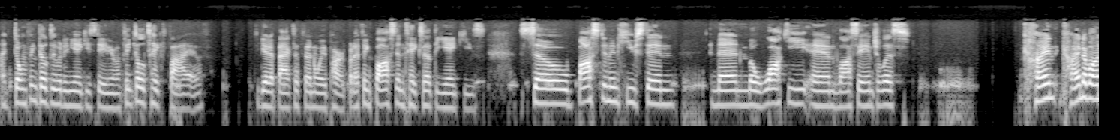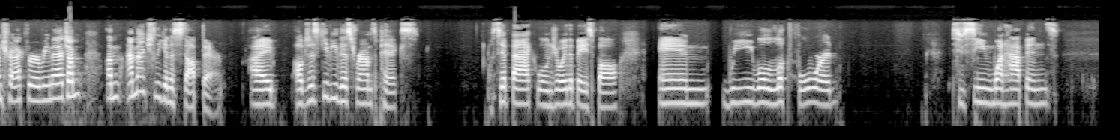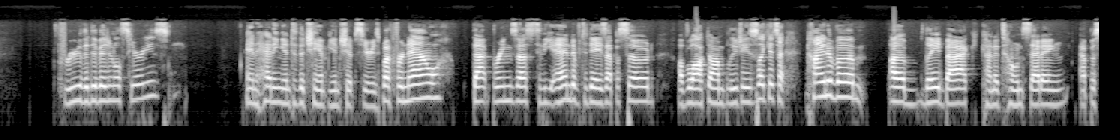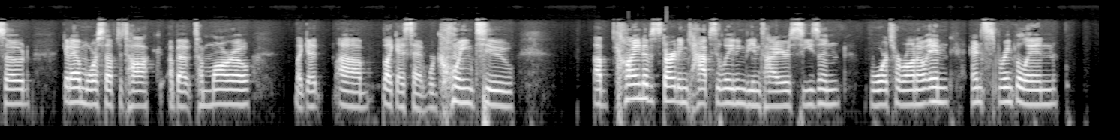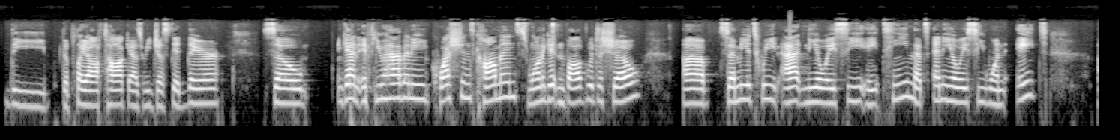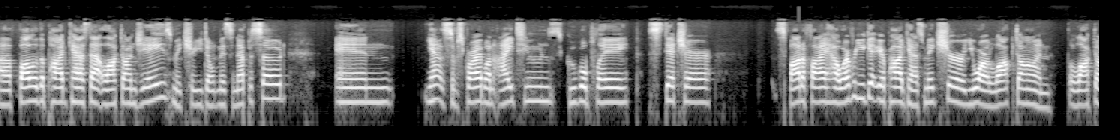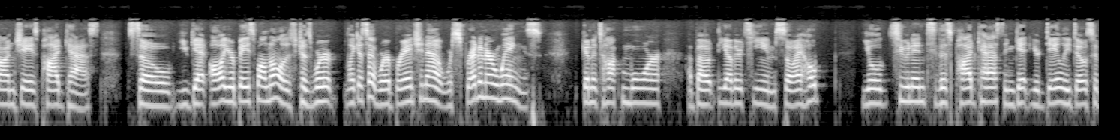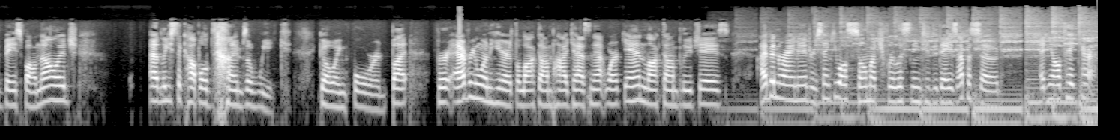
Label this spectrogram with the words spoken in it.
I don't think they'll do it in Yankee Stadium. I think it'll take five to get it back to Fenway Park, but I think Boston takes out the Yankees. So Boston and Houston, and then Milwaukee and Los Angeles. Kind kind of on track for a rematch. I'm I'm I'm actually gonna stop there. I I'll just give you this round's picks. sit back, we'll enjoy the baseball, and we will look forward to seeing what happens through the divisional series and heading into the championship series. But for now, that brings us to the end of today's episode of Locked On Blue Jays. Like I said, kind of a, a laid back, kind of tone setting episode. Gonna have more stuff to talk about tomorrow. Like uh, like I said, we're going to uh, kind of start encapsulating the entire season for Toronto and and sprinkle in the the playoff talk as we just did there. So again, if you have any questions, comments, want to get involved with the show, uh, send me a tweet at neoac18. That's neoac18. Uh, follow the podcast at Locked On Jays. Make sure you don't miss an episode. And yeah, subscribe on iTunes, Google Play, Stitcher, Spotify, however you get your podcast. Make sure you are locked on the Locked On Jays podcast. So you get all your baseball knowledge because we're, like I said, we're branching out, we're spreading our wings. Going to talk more about the other teams. So I hope you'll tune into this podcast and get your daily dose of baseball knowledge at least a couple times a week going forward. But for everyone here at the Locked On Podcast Network and Locked On Blue Jays, I've been Ryan Andrews. Thank you all so much for listening to today's episode, and y'all take care.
